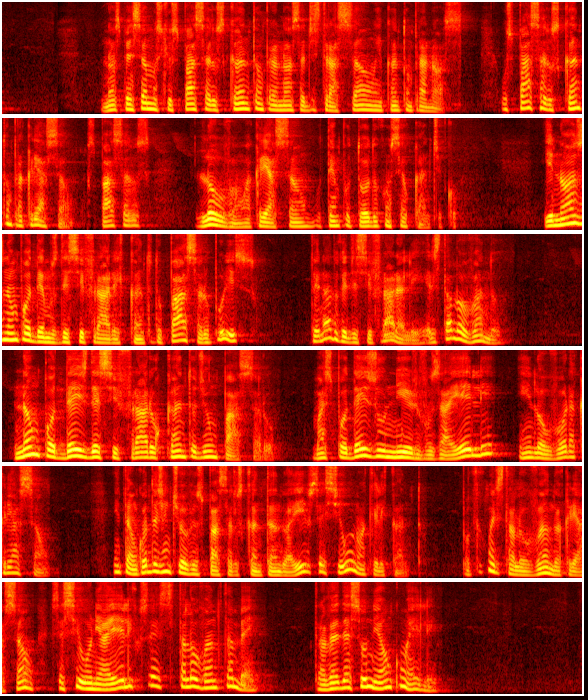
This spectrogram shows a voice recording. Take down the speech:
Nós pensamos que os pássaros cantam para nossa distração e cantam para nós. Os pássaros cantam para a criação. Os pássaros louvam a criação o tempo todo com seu cântico. E nós não podemos decifrar o canto do pássaro por isso. Não tem nada que decifrar ali. Ele está louvando. Não podeis decifrar o canto de um pássaro, mas podeis unir-vos a ele em louvor à criação. Então, quando a gente ouve os pássaros cantando aí, você se une àquele canto. Porque como ele está louvando a criação, você se une a ele que você está louvando também. Através dessa união com ele.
